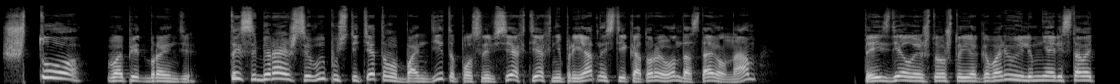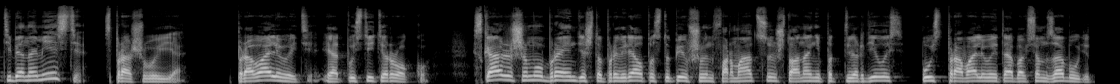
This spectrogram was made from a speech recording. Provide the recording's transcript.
«Что?» — вопит Бренди. Ты собираешься выпустить этого бандита после всех тех неприятностей, которые он доставил нам? Ты сделаешь то, что я говорю, или мне арестовать тебя на месте? Спрашиваю я. Проваливайте и отпустите Рокку. Скажешь ему, Бренди, что проверял поступившую информацию, что она не подтвердилась, пусть проваливает и обо всем забудет.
